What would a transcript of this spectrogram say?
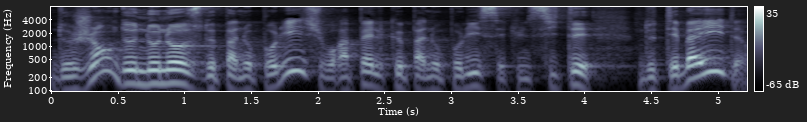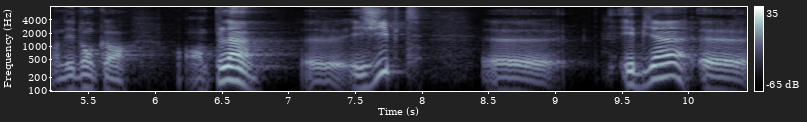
de Jean, de Nonos de Panopolis. Je vous rappelle que Panopolis est une cité de Thébaïde, on est donc en, plein euh, Égypte. Euh, eh bien, euh,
